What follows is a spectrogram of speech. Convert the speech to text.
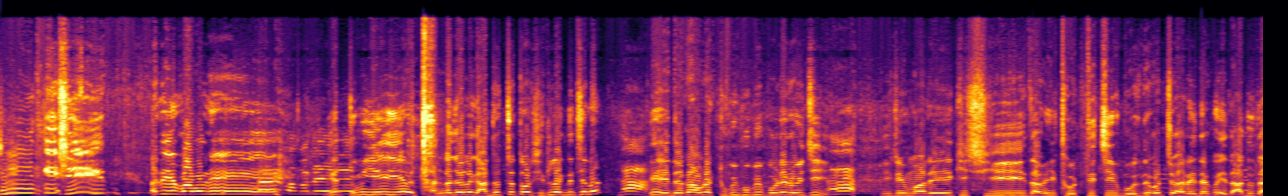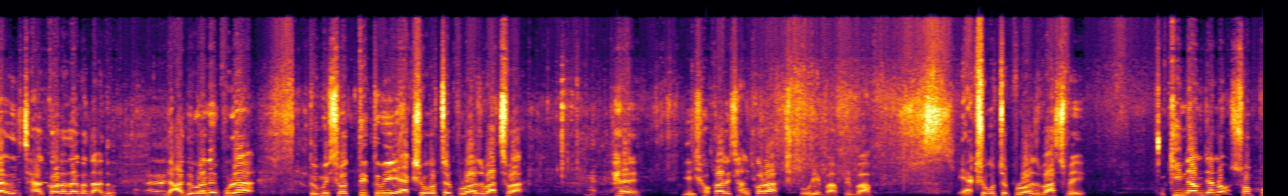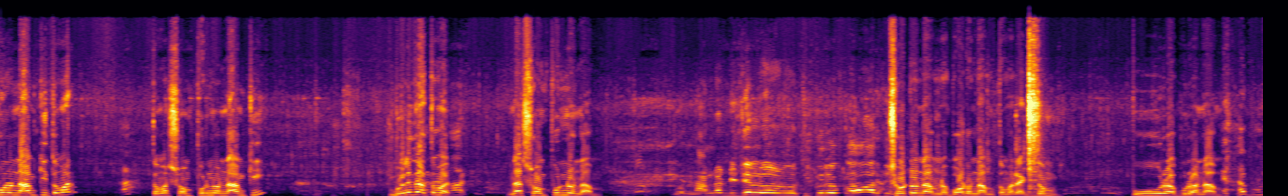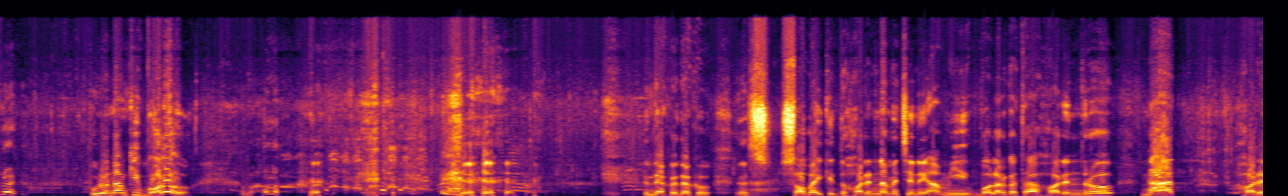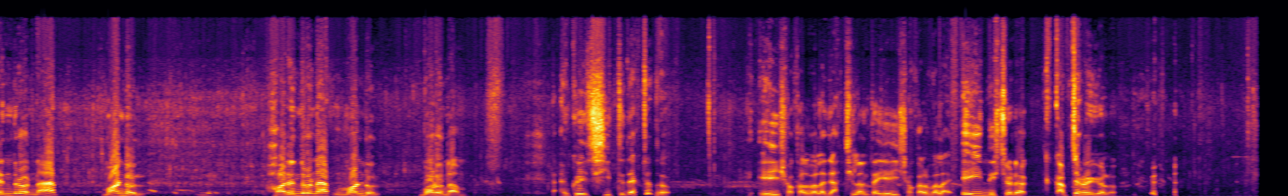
শীত কি শীত। আরে বাবা রে। তুমি এই ঠান্ডা জলে গা ধুচ্ছ তোমার শীত লাগতেছে না। এ দেখো আমরা টুপি ফুপি পরে রয়েছি। হ্যাঁ। ইরে মারে কি শীত আমি থরতিচ্ছি বলতে পারছ? আরে দেখো এ দাদু দাদু ছাঁ করা দেখো দাদু। দাদু মানে পুরা তুমি সত্যি তুমি একশো বছর প্লাস বাঁচবা হ্যাঁ এই সকালে ছাঁ করা ওরে বাপরে বাপ। একশো বছর প্লাস বাঁচবে কি নাম জানো? সম্পূর্ণ নাম কি তোমার? তোমার সম্পূর্ণ নাম কি? বলে দাও তোমার। না সম্পূর্ণ নাম। তোর নামটা ডিটেল ঠিক করে কর কি। ছোট নাম না বড় নাম তোমার একদম পুরা পুরা নাম। পুরো। পুরো নাম কি বলো? দেখো দেখো সবাই কিন্তু হরেন নামে চেনে। আমি বলার কথা হরেন্দ্র নাথ হরেন্দ্র নাথ মণ্ডল। হরেন্দ্রনাথ মণ্ডল বড় নাম। আমি কই শীতে দেখছ তো? এই সকালবেলা যাচ্ছিলাম তাই এই সকালবেলা এই দৃশ্যটা ক্যাপচার হয়ে গেল।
